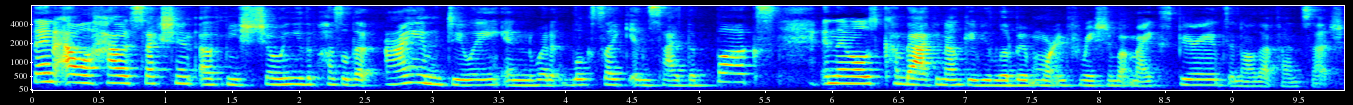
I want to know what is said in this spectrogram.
Then I will have a section of me showing you the puzzle that I am doing and what it looks like inside the box. And then we'll come back and I'll give you a little bit more information about my experience and all that fun such.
